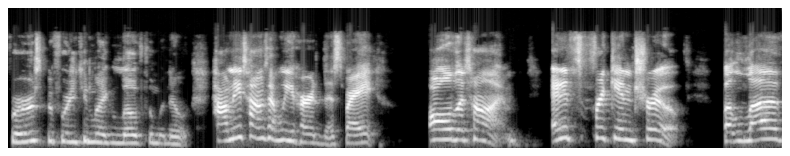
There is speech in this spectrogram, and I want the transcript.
first before you can like love someone else how many times have we heard this right all the time and it's freaking true but love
